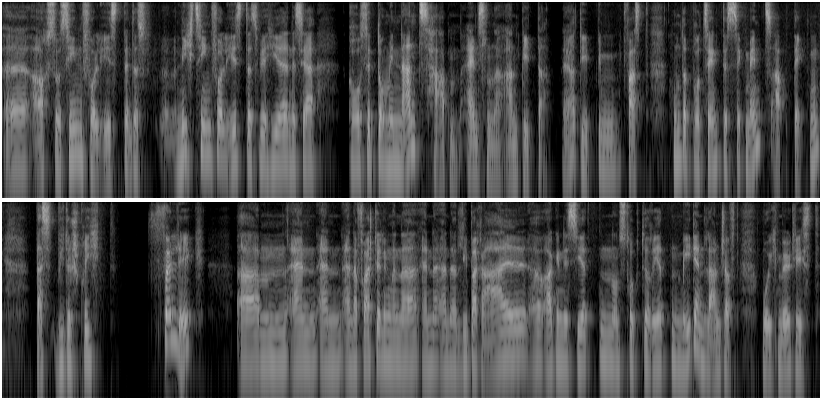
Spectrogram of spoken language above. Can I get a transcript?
äh, auch so sinnvoll ist. Denn das nicht sinnvoll ist, dass wir hier eine sehr große Dominanz haben einzelner Anbieter, ja, die fast 100 Prozent des Segments abdecken. Das widerspricht völlig ähm, ein, ein, einer Vorstellung einer, einer, einer liberal äh, organisierten und strukturierten Medienlandschaft, wo ich möglichst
